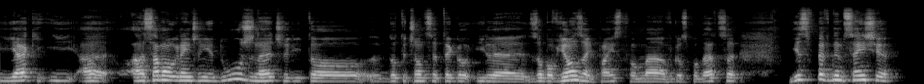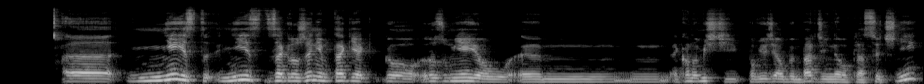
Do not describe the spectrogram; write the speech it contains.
jak i, a, a samo ograniczenie dłużne, czyli to dotyczące tego, ile zobowiązań państwo ma w gospodarce, jest w pewnym sensie nie jest, nie jest zagrożeniem tak, jak go rozumieją ekonomiści, powiedziałbym, bardziej neoklasyczni,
